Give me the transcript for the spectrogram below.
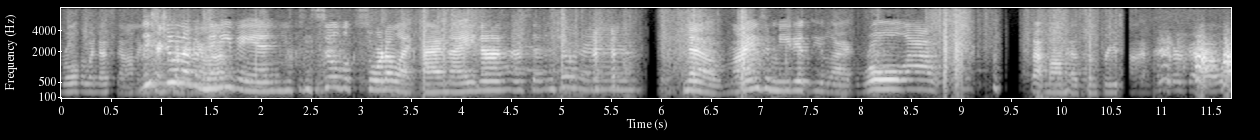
roll the windows down. At least you don't have a minivan. You can still look sort of like I might not have seven children. no, mine's immediately like roll out. that mom has some free time. Look at her go.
